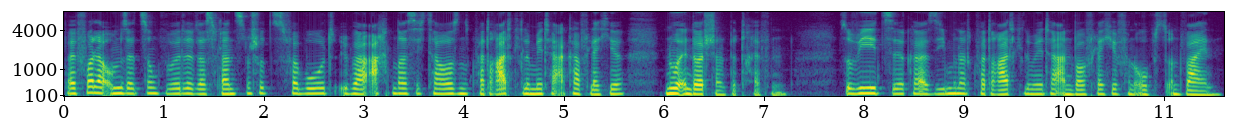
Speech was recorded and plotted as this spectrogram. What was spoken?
Bei voller Umsetzung würde das Pflanzenschutzverbot über 38.000 Quadratkilometer Ackerfläche nur in Deutschland betreffen, sowie ca. 700 Quadratkilometer Anbaufläche von Obst und Wein.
